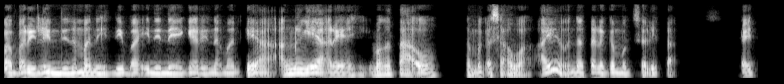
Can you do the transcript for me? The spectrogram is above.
Babarilin din naman eh, di ba? Ininega rin naman. Kaya ang nangyayari, yung mga tao na mag-asawa, ayaw na talaga magsalita. Kahit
